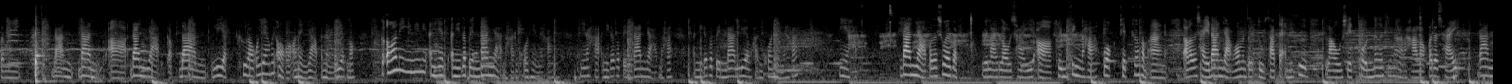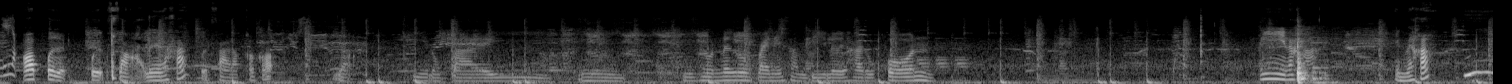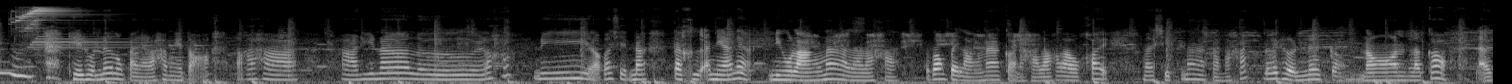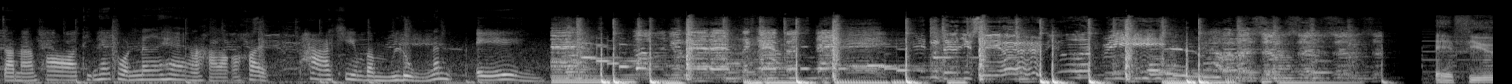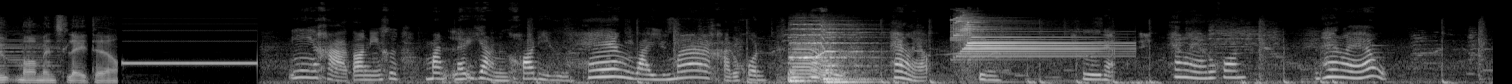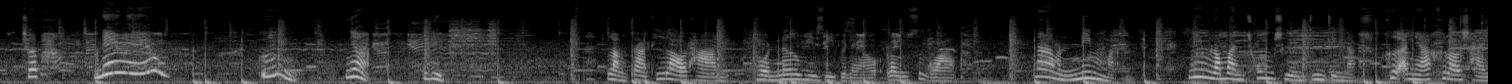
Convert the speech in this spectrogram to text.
ก็เปิดเปิดฝาเลยนะคะ เปิดฝาแล้วก็ก็หยอดเทลงไปนี่เทโทนเนอร์ลงไปในสามดีเลยค่ะทุกคน นี่นะคะ เห็นไหมคะเทโทนเนอร์ลงไปแล้วทำไงต่อ แล้วก็ทา ทาที่หน้าเลยนะคะ นี่แล้วก็เช็ดหน้า แต่คืออันเนี้ยเนี่ยนิวล้างหน้าแล้วนะคะเราต้องไปล้างหน้าก่อนนะคะ แล้วเราค่อยมาเช็ดหน้ากันนะคะ ด้วยโทนเนอร์ก่อนนอน แล้วก็หลังจากนั้นพอทิ้งให้โทนเนอร์แห้งนะคะ เราก็ค่อยทาครีมบำรุงนั่นเอง A few moments later. นี่ค่ะ ตอนนี้คือมันแล้วอีกอย่างหนึ่งข้อดีคือ แห้งไวมากค่ะทุกคนคือแห้งแล้วจริงคือเนี่ยแห้งแล้วทุกคน มันแห้งแล้วเชื่อปะมันแห้งแล้วอืมเนี่ยดูดิหลังจากที่เราทานโทนเนอร์ VC ไปแล้ว เรารู้สึกว่า หน้ามันนิ่มอะนิ่มแล้วมันชุ่มชื้นจริง ๆ นะ คืออันนี้คือเราใช้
